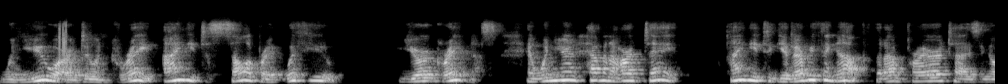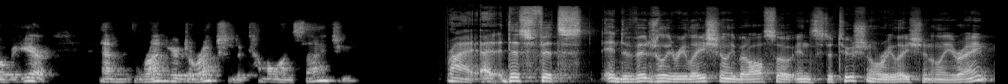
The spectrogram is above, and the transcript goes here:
when you are doing great, I need to celebrate with you your greatness. And when you're having a hard day, I need to give everything up that I'm prioritizing over here and run your direction to come alongside you. Right. Uh, this fits individually, relationally, but also institutional, relationally, right?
